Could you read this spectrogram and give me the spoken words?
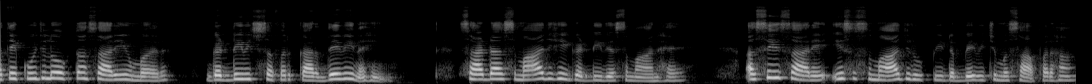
ਅਤੇ ਕੁਝ ਲੋਕ ਤਾਂ ਸਾਰੀ ਉਮਰ ਗੱਡੀ ਵਿੱਚ ਸਫ਼ਰ ਕਰਦੇ ਵੀ ਨਹੀਂ। ਸਾਡਾ ਸਮਾਜ ਹੀ ਗੱਡੀ ਦੇ ਸਮਾਨ ਹੈ। ਅਸੀਂ ਸਾਰੇ ਇਸ ਸਮਾਜ ਰੂਪੀ ਡੱਬੇ ਵਿੱਚ ਮੁਸਾਫਰ ਹਾਂ।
